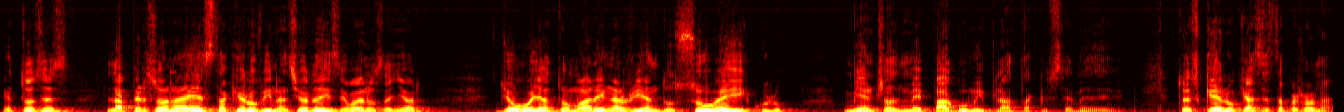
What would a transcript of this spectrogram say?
Entonces, la persona esta que lo financió le dice, bueno señor, yo voy a tomar en arriendo su vehículo mientras me pago mi plata que usted me debe. Entonces, ¿qué es lo que hace esta persona?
